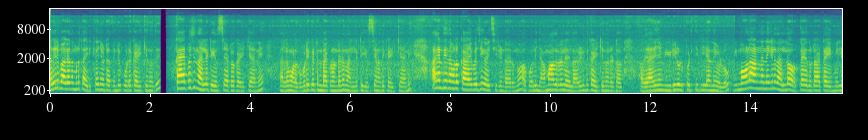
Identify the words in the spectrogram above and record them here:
അതിന് പകരം നമ്മൾ തരിക്കഞ്ഞോട്ടോ അതിന്റെ കൂടെ കഴിക്കുന്നത്. കായപ്പച്ചി നല്ല ടേസ്റ്റ് ആട്ടോ കഴിക്കാൻ നല്ല മുളക് പൊടിയൊക്കെ ഇട്ട് തന്നെ നല്ല ടേസ്റ്റിയാണ് അത് കഴിക്കാൻ അങ്ങനത്തെ നമ്മൾ കായപ്പച്ചി കഴിച്ചിട്ടുണ്ടായിരുന്നു. അതുപോലെ ഞാൻ മാത്രമല്ല എല്ലാവരും ഇരുന്ന് കഴിക്കുന്നുണ്ട് കേട്ടോ. അവരാരും ഞാൻ വീഡിയോയിൽ ഉൾപ്പെടുത്തിയിട്ടില്ല എന്നേ ഉള്ളൂ. മിമോളാണെന്നുണ്ടെങ്കിൽ നല്ല ഉറക്കമായിരുന്നു കേട്ടോ ആ ടൈമിൽ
